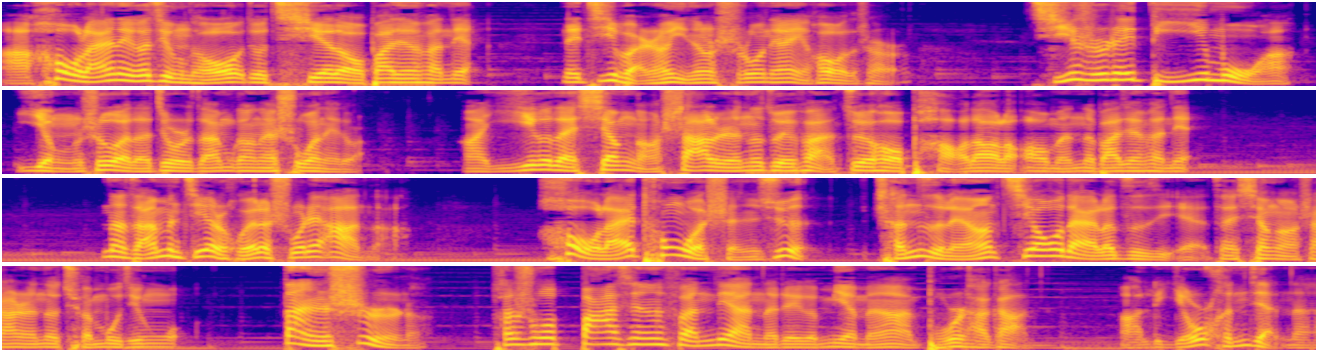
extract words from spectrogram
啊？后来那个镜头就切到八仙饭店，那基本上已经是十多年以后的事儿了。其实这第一幕啊，影射的就是咱们刚才说那段啊，一个在香港杀了人的罪犯，最后跑到了澳门的八仙饭店。那咱们接着回来说这案子啊，后来通过审讯，陈子良交代了自己在香港杀人的全部经过，但是呢，他说八仙饭店的这个灭门案不是他干的啊，理由很简单，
